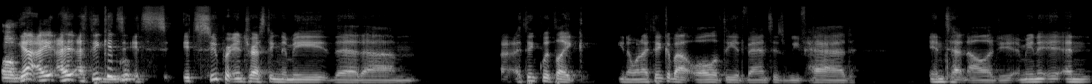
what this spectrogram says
um, yeah, I, I I think it's it's it's super interesting to me that um, I think with like you know when I think about all of the advances we've had in technology, I mean, it, and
